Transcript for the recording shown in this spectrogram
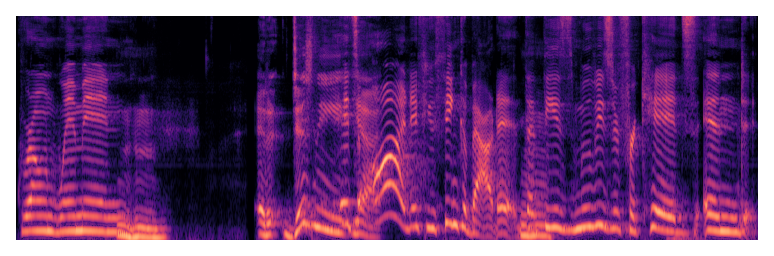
grown women. It, Disney, It's yeah. odd if you think about it that these movies are for kids and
